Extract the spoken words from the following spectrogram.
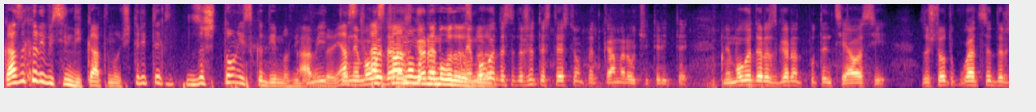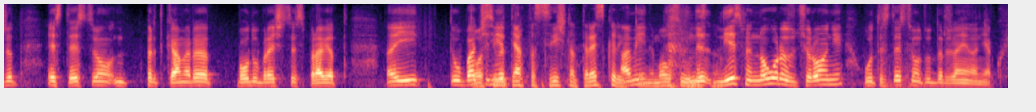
казаха ли ви синдиката на учителите, защо не искат да има ами видеонаблюдение? те Аз, не аз могат, това да не мога, разгърнат, не мога да не разбера. могат да се държат естествено пред камера учителите. Не могат да разгърнат потенциала си. Защото когато се държат естествено пред камера, по-добре ще се справят. А и обаче Тоест ние, имат някаква сценична треска ли? ами, не мога да си не, ние сме много разочаровани от естественото държание на някой.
